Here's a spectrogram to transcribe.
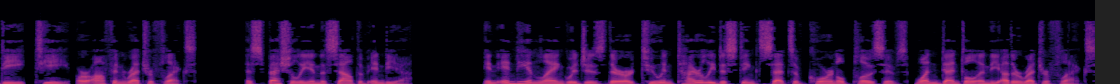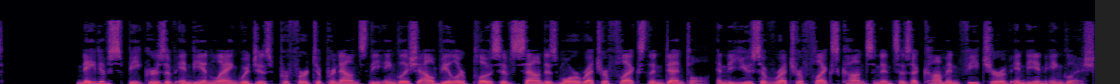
d, t, are often retroflex—especially in the south of India. In Indian languages there are two entirely distinct sets of coronal plosives, one dental and the other retroflex. Native speakers of Indian languages prefer to pronounce the English alveolar plosives sound as more retroflex than dental, and the use of retroflex consonants is a common feature of Indian English.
